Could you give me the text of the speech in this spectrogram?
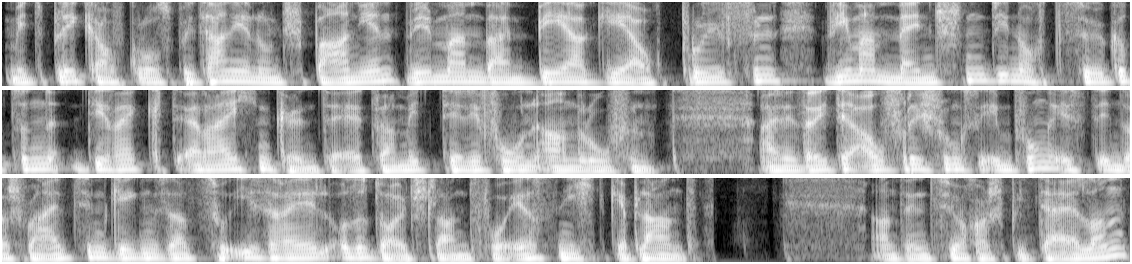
Mit Blick auf Großbritannien und Spanien will man beim BAG auch prüfen, wie man Menschen, die noch zögerten, direkt erreichen könnte, etwa mit Telefonanrufen. Eine dritte Auffrischungsimpfung ist in der Schweiz im Gegensatz zu Israel oder Deutschland vorerst nicht geplant. An den Zürcher Spitälern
